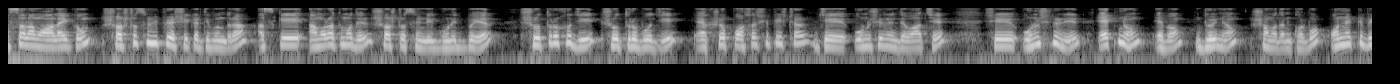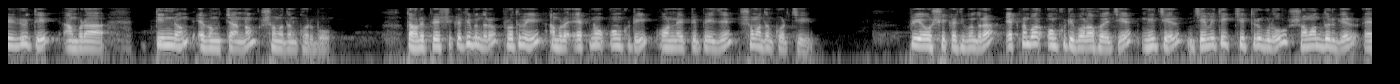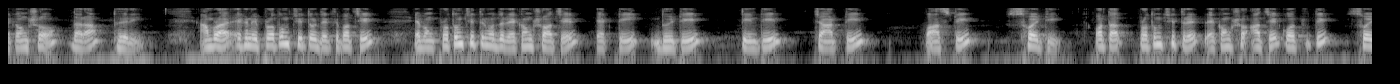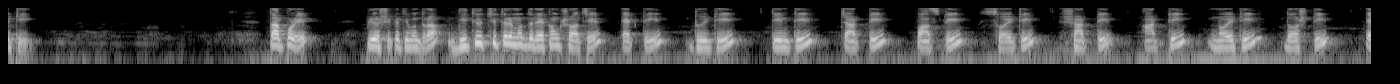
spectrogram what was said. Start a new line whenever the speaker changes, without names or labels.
আসসালামু আলাইকুম ষষ্ঠ শ্রেণীর প্রিয় শিক্ষার্থী বন্ধুরা আজকে আমরা তোমাদের ষষ্ঠ শ্রেণীর গণিত বইয়ের সূত্র খুঁজি সূত্র বুঝি একশো পঁচাশি পৃষ্ঠার যে অনুশীলনী দেওয়া আছে সেই অনুশীলনীর এক নং এবং দুই নং সমাধান করব অন্য একটি ভিডিওতে আমরা তিন নং এবং চার নং সমাধান করব তাহলে প্রিয় শিক্ষার্থী বন্ধুরা প্রথমেই আমরা এক নং অঙ্কটি অন্য একটি পেজে সমাধান করছি প্রিয় শিক্ষার্থী বন্ধুরা এক নম্বর অঙ্কটি বলা হয়েছে নিচের জ্যামিতিক চিত্রগুলো সমান দৈর্ঘ্যের এক অংশ দ্বারা তৈরি আমরা এখানে প্রথম চিত্র দেখতে পাচ্ছি এবং প্রথম চিত্রের মধ্যে রেখাংশ আছে একটি দুইটি তিনটি চারটি পাঁচটি ছয়টি অর্থাৎ প্রথম চিত্রে রেখাংশ আছে কতটি ছয়টি তারপরে প্রিয় শিক্ষার্থী বন্ধুরা দ্বিতীয় চিত্রের মধ্যে রেখাংশ আছে একটি দুইটি তিনটি চারটি পাঁচটি ছয়টি সাতটি আটটি নয়টি দশটি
